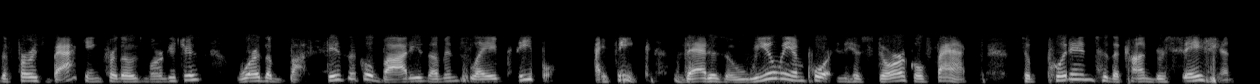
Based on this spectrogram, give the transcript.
the first backing for those mortgages were the physical bodies of enslaved people. I think that is a really important historical fact to put into the conversation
